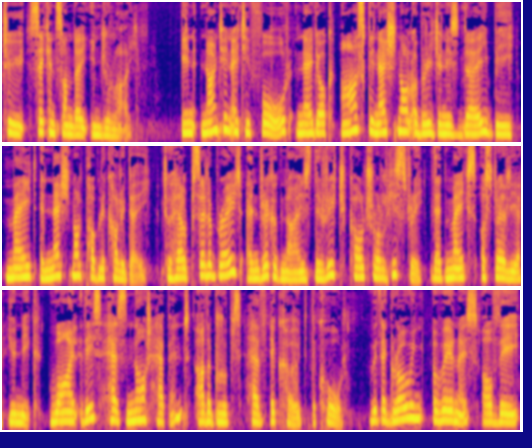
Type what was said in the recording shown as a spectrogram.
to second Sunday in July. In 1984, NAIDOC asked the National Aborigines Day be made a national public holiday to help celebrate and recognise the rich cultural history that makes Australia unique. While this has not happened, other groups have echoed the call. With a growing awareness of the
